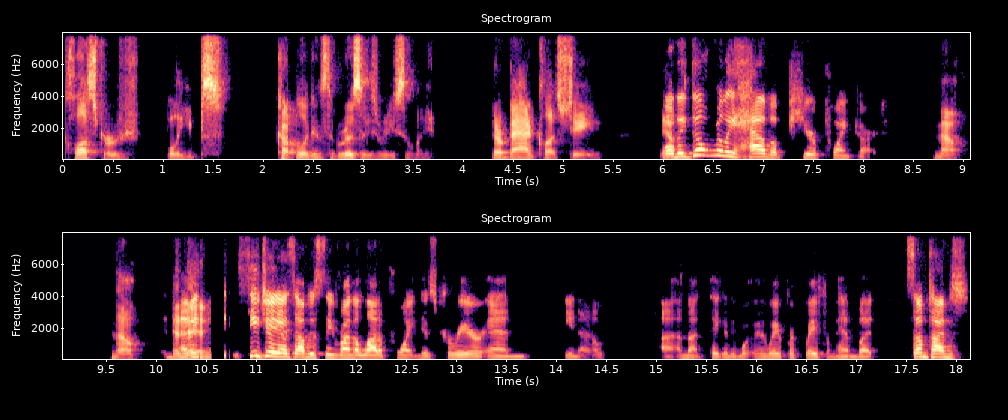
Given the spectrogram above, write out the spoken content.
cluster bleeps. couple against the Grizzlies recently. They're a bad clutch team. Well, they don't really have a pure point guard. No, no. And I then mean, CJ has obviously run a lot of point in his career, and you know, I'm not taking it away from, away from him, but sometimes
